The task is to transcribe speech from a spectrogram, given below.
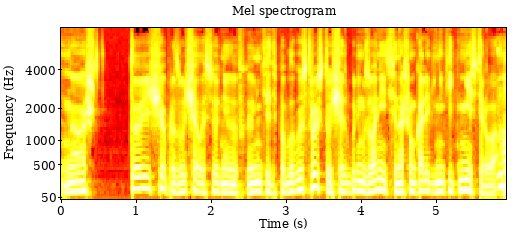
Ну, а что еще прозвучало сегодня в комитете по благоустройству? Сейчас будем звонить нашему коллеге Никите Нестерову. Ну,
